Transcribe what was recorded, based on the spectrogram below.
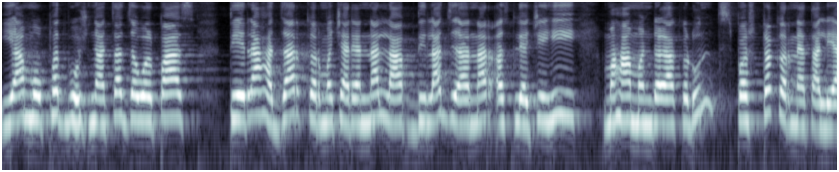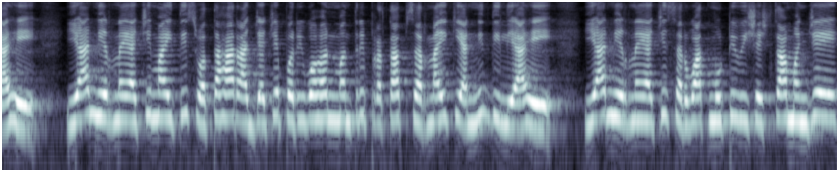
या मोफत भोजनाचा जवळपास तेरा हजार कर्मचाऱ्यांना लाभ दिला जाणार असल्याचेही महामंडळाकडून स्पष्ट करण्यात आले आहे. या निर्णयाची माहिती स्वतः राज्याचे परिवहन मंत्री प्रताप सरनाईक यांनी दिली आहे. या निर्णयाची सर्वात मोठी विशेषता म्हणजे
